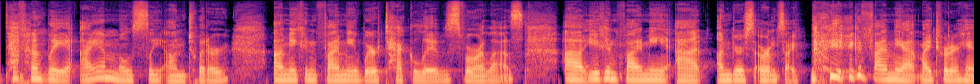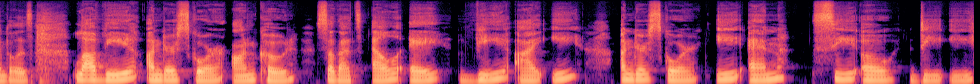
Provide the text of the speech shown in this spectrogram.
Definitely. I am mostly on Twitter. Um, you can find me where tech lives, more or less. Uh, you can find me at under, or I'm sorry, you can find me at my Twitter handle is lavie underscore encode. So that's L A V I E underscore E N C O D E.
